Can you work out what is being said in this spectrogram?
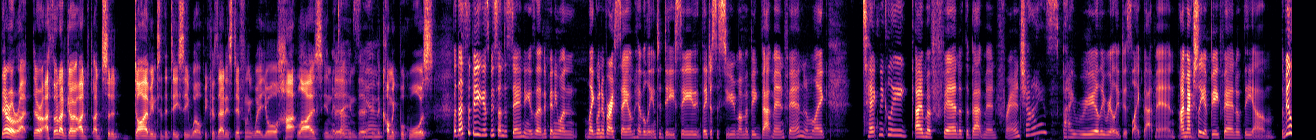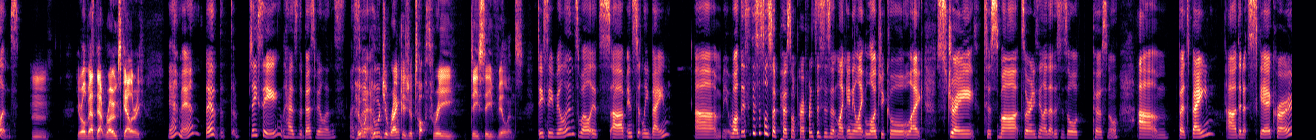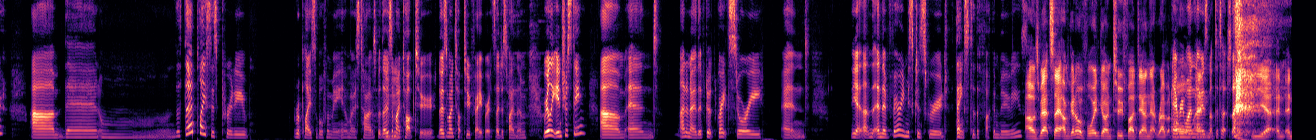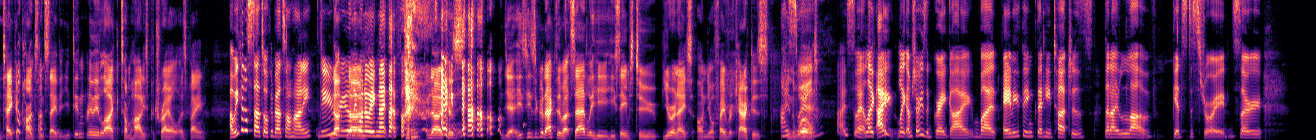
they're all right. They're all right. I thought I'd go. I'd, I'd sort of dive into the DC world because that is definitely where your heart lies in It the in does, the in the comic book wars. But that's the biggest misunderstanding is that if anyone like whenever I say I'm heavily into DC, they just assume I'm a big Batman fan, and I'm like. Technically, I'm a fan of the Batman franchise, but I really, really dislike Batman. I'm actually a big fan of the um the villains. Hmm. You're all about that rogues gallery. Yeah, man. They're, the, the DC has the best villains. I Who would who would you rank as your top three DC villains? DC villains? Well, it's um, instantly Bane. Um, well, this this is also personal preference. This isn't like any like logical like strength to smarts or anything like that. This is all personal. Um, but it's Bane. Uh, then it's Scarecrow. Um, then um, the third place is pretty replaceable for me most times but those are my top two those are my top two favorites i just find them really interesting um and i don't know they've got great story and yeah and- and they're very misconstrued thanks to the fucking movies I was about to say I'm going to avoid going too far down that rabbit hole. everyone knows and- not to touch that Yeah, and, and take a punt and say that you didn't really like Tom Hardy's portrayal as Bane. are we gonna start talking about tom hardy do you No, really no. want to ignite that fire No, because now? Yeah, he's he's a good actor, but sadly he he seems to urinate on your favorite characters I in the swear. world. I swear. Like I like I'm sure he's a great guy, but anything that he touches that I love gets destroyed. So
